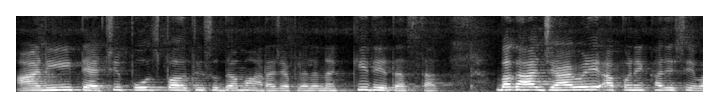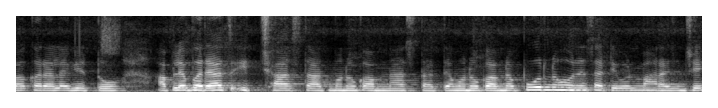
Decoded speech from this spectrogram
आणि त्याची पोचपावतीसुद्धा महाराज आपल्याला नक्की देत असतात. बघा ज्यावेळी आपण एखादी सेवा करायला घेतो आपल्या बऱ्याच इच्छा असतात मनोकामना असतात. त्या मनोकामना पूर्ण होण्यासाठी पण महाराजांचे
